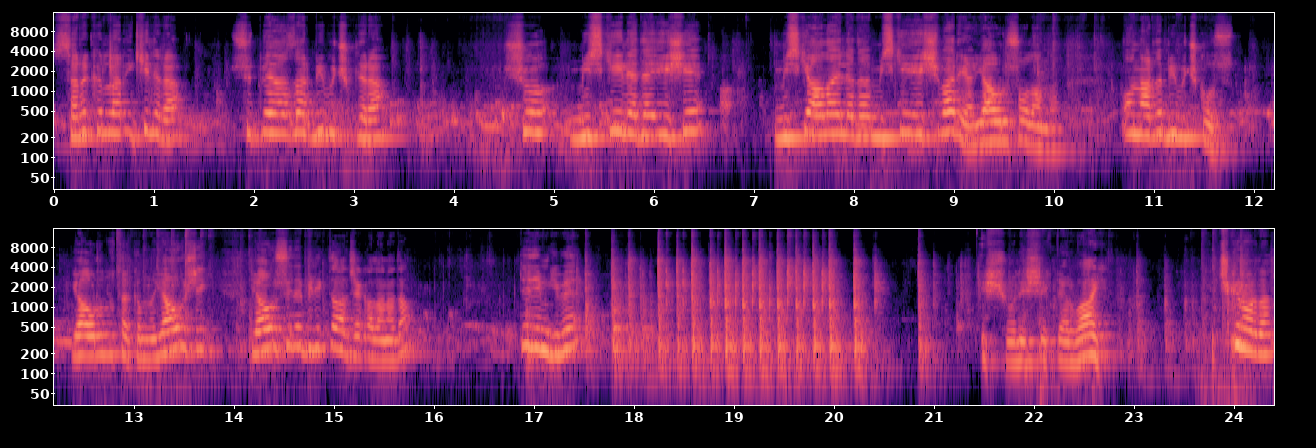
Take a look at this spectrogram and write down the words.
Sarı kırlar 2 lira. Süt beyazlar 1,5 lira. Şu miskiyle de eşi miski alayla da miski eş var ya yavrusu olanlar. Onlar da 1,5 olsun. Yavrulu takımlı. Yavru şek yavrusuyla birlikte alacak alan adam. Dediğim gibi şöyle eşekler vay. Çıkın oradan.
